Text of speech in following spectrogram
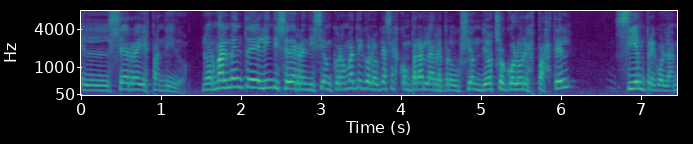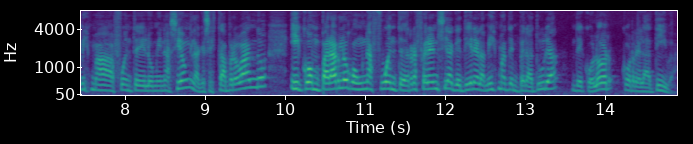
el CRI expandido? Normalmente el índice de rendición cromático lo que hace es comparar la reproducción de ocho colores pastel, siempre con la misma fuente de iluminación, la que se está probando, y compararlo con una fuente de referencia que tiene la misma temperatura de color correlativa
